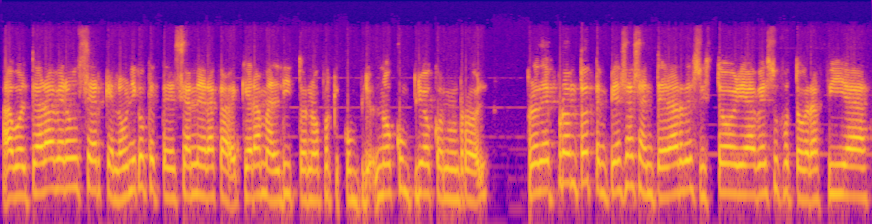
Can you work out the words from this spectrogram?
a voltear a ver a un ser que lo único que te decían era que era maldito, ¿no? Porque cumplió, no cumplió con un rol. Pero de pronto te empiezas a enterar de su historia, ves su fotografía,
